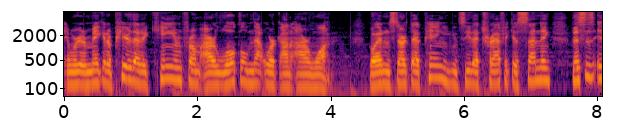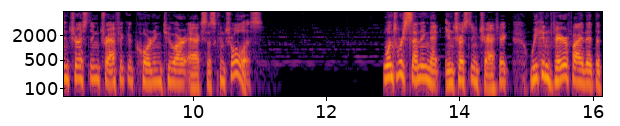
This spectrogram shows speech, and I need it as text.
and we're going to make it appear that it came from our local network on R1. Go ahead and start that ping. You can see that traffic is sending. This is interesting traffic according to our access control list. Once we're sending that interesting traffic, we can verify that the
